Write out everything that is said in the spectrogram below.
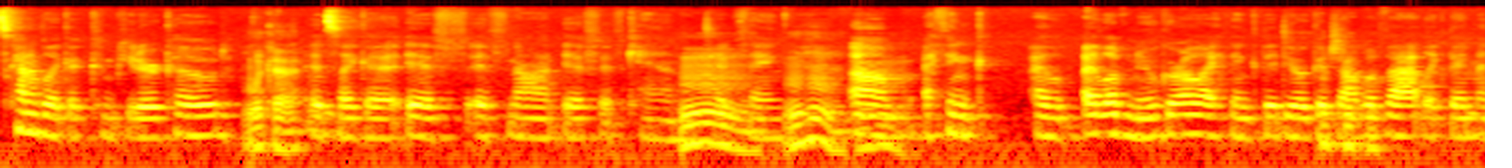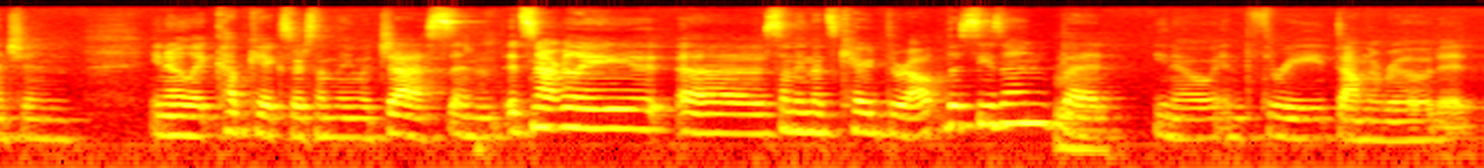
It's kind of like a computer code. Okay. It's like a if if not if if can Mm. type thing. Mhm. Um, I think I, I love New Girl. I think they do a good job of that. Like they mention, you know, like cupcakes or something with Jess, and it's not really uh, something that's carried throughout the season, Mhm. but you know, in three down the road, it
